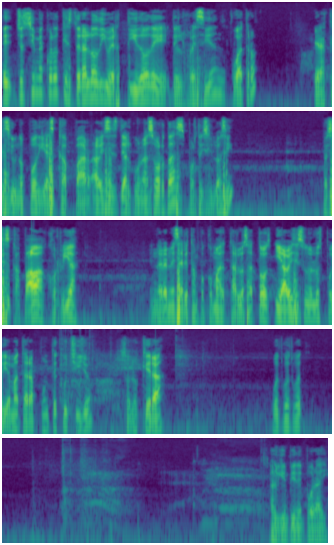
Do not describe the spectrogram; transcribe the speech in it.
Eh, yo sí me acuerdo que esto era lo divertido de, del Resident 4. Era que si uno podía escapar a veces de algunas hordas, por decirlo así, pues escapaba, corría. Y no era necesario tampoco matarlos a todos. Y a veces uno los podía matar a punta cuchillo, solo que era... What, what, what? Alguien viene por ahí.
